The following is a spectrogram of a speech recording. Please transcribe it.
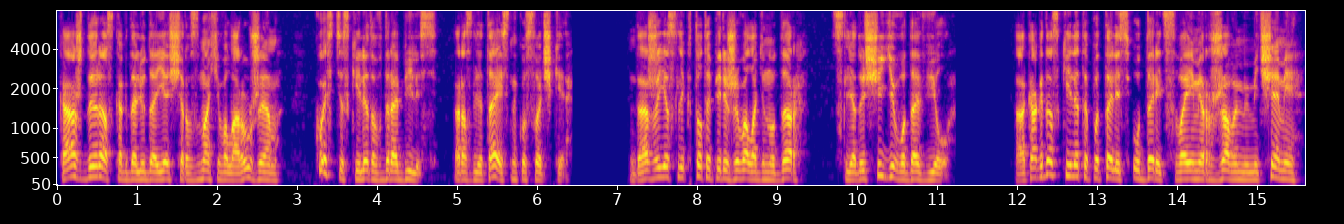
Каждый раз, когда людоящер взмахивал оружием, кости скелетов дробились, разлетаясь на кусочки. Даже если кто-то переживал один удар, следующий его давил. А когда скелеты пытались ударить своими ржавыми мечами,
